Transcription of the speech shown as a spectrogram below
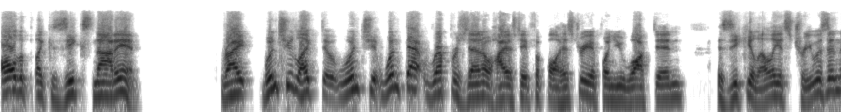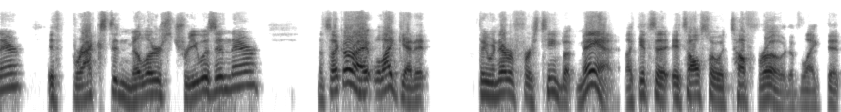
all the like Zeke's not in right? Wouldn't you like to? Wouldn't you? Wouldn't that represent Ohio State football history if when you walked in, Ezekiel Elliott's tree was in there? If Braxton Miller's tree was in there, it's like, all right, well, I get it. They were never first team, but man, like it's a, it's also a tough road of like that.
